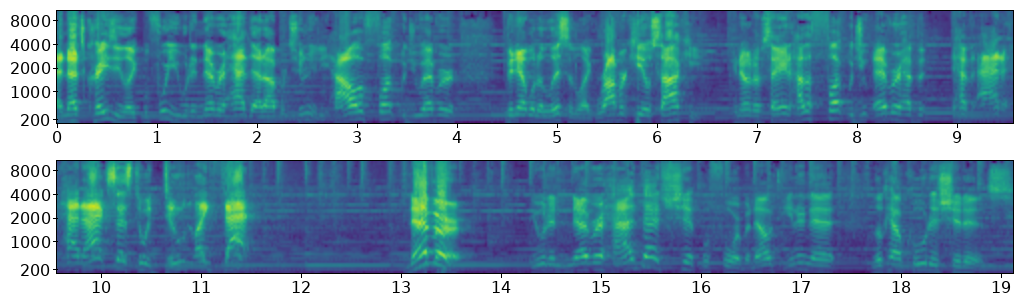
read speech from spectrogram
And that's crazy. Like before, you would have never had that opportunity. How the fuck would you ever been able to listen, like Robert Kiyosaki. You know what I'm saying? How the fuck would you ever have have had, had access to a dude like that? Never. You would have never had that shit before, but now with the internet, look how cool this shit is.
